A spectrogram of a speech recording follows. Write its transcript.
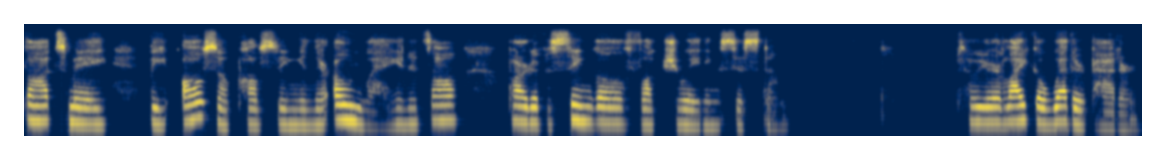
Thoughts may be also pulsing in their own way, and it's all part of a single fluctuating system. So you're like a weather pattern.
